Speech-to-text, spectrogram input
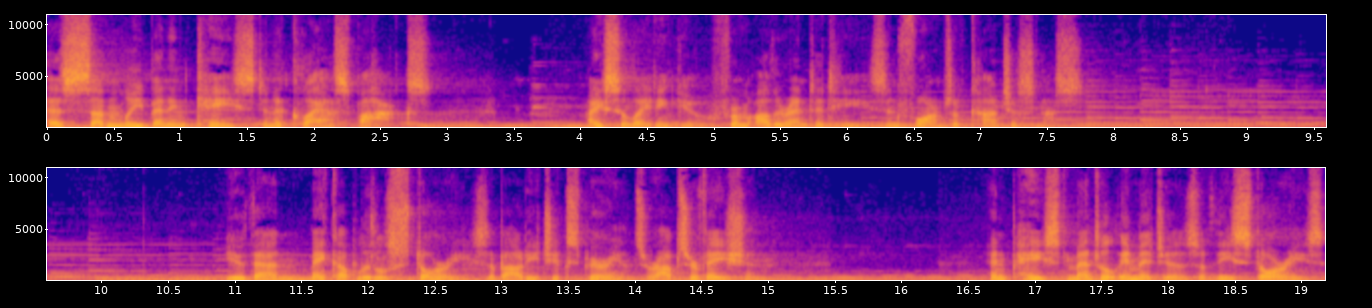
has suddenly been encased in a glass box, isolating you from other entities and forms of consciousness. You then make up little stories about each experience or observation and paste mental images of these stories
